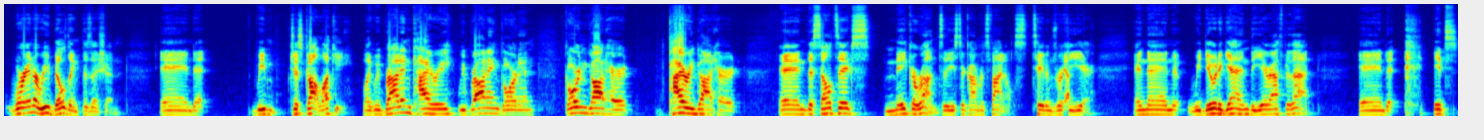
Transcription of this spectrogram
were in a rebuilding position and we just got lucky. Like we brought in Kyrie, we brought in Gordon, Gordon got hurt, Kyrie got hurt, and the Celtics make a run to the Eastern Conference Finals, Tatum's rookie yeah. year. And then we do it again the year after that. And it's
